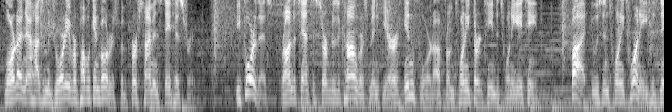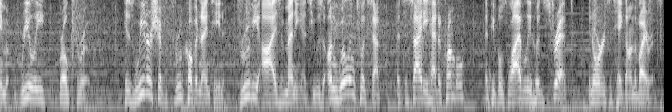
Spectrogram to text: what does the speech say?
Florida now has a majority of Republican voters for the first time in state history. Before this, Ron DeSantis served as a congressman here in Florida from 2013 to 2018. But it was in 2020 his name really broke through. His leadership through COVID 19 drew the eyes of many as he was unwilling to accept that society had to crumble and people's livelihoods stripped in order to take on the virus.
